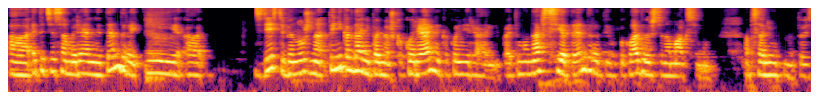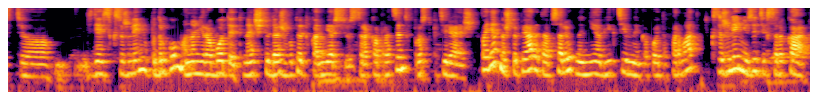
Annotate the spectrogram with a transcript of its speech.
А, это те самые реальные тендеры, и а, Здесь тебе нужно... Ты никогда не поймешь, какой реальный, какой нереальный. Поэтому на все тендеры ты выкладываешься на максимум. Абсолютно. То есть э, здесь, к сожалению, по-другому оно не работает. Иначе ты даже вот эту конверсию с 40% просто потеряешь. Понятно, что пиар это абсолютно не объективный какой-то формат. К сожалению, из этих 40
